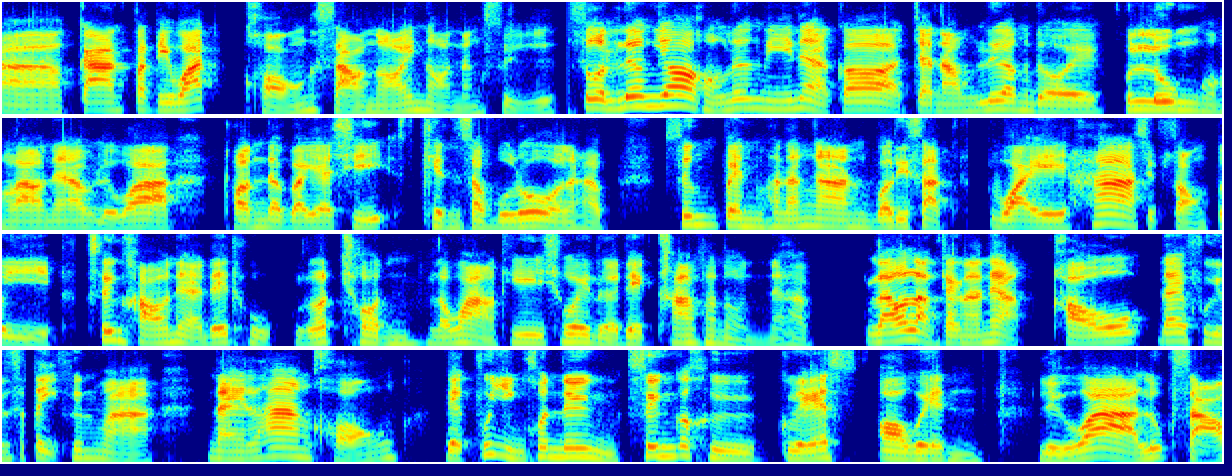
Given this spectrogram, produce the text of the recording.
อ่าการปฏิวัติของสาวน้อยหนอนหนังสือ ส่วนเรื่องย่อของเรื่องนี้เนี่ยก็จะนำเรื่องโดยคุณลุงของเรานะครับหรือว่าทอนดาบายาชิเคนซาบุโร่นะครับซึ่งเป็นพนักงานบริษัทวัย 52 ปี ซึ่งเขาเนี่ยได้ถูกรถชนระหว่างที่ช่วยเหลือเด็กข้ามถนนนะครับ แล้วหลังจากนั้นเนี่ยเขาได้ฟื้นสติขึ้นมาในร่างของเด็กผู้หญิงคนหนึ่งซึ่งก็คือเกรซออเวนหรือว่าลูกสาว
